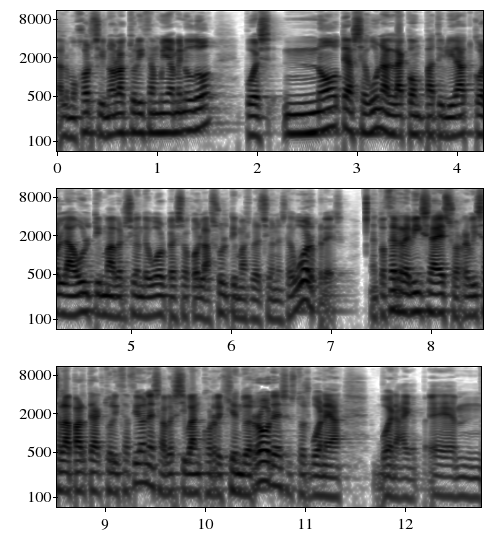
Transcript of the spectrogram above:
a lo mejor si no lo actualizan muy a menudo, pues no te aseguran la compatibilidad con la última versión de WordPress o con las últimas versiones de WordPress. Entonces revisa eso, revisa la parte de actualizaciones, a ver si van corrigiendo errores, esto es buena, buena em,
